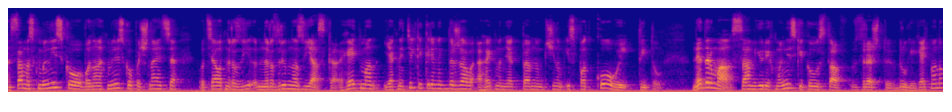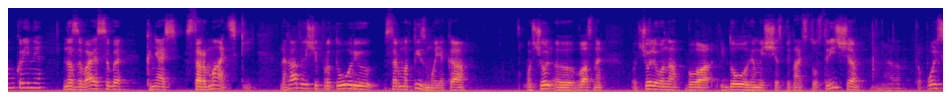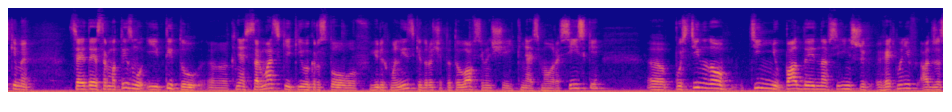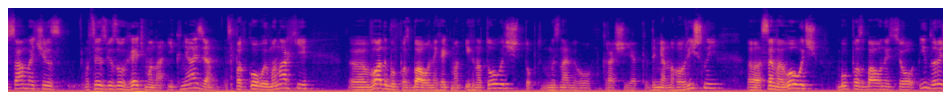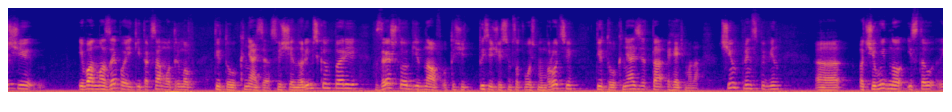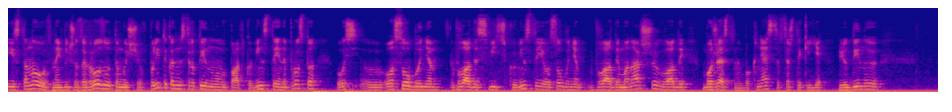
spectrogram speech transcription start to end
саме з Хмельницького, Богдана Хмельницького починається оця от нерозривна зв'язка. Гетьман як не тільки керівник держави, а гетьман як певним чином і спадковий титул. Не дарма сам Юрій Хмельницький, коли став, зрештою, другий гетьманом України, називає себе князь Сарматський, нагадуючи про теорію сарматизму, яка е, власне, очолювана була ідеологами ще з 15 століття, е, пропольськими. Ця ідея сарматизму і титул е, князь Сарматський, який використовував Юрій Хмельницький, до речі, титулувався він ще й князь Малоросійський, е, постійно тінню падає на всі інших гетьманів, адже саме через оцей зв'язок гетьмана і князя спадкової монархії влади був позбавлений гетьман Ігнатович, тобто ми знаємо його краще як Дем'ян Многогрішний, е, Семелович був позбавлений цього. І, до речі, Іван Мазепа, який так само отримав титул князя Священно-Римської імперії, зрештою об'єднав у 1708 році титул князя та гетьмана. Чим, в принципі, він очевидно і становив найбільшу загрозу, тому що в політико-адміністративному випадку він стає не просто е, влади світської, він стає уособленням влади монаршої, влади божественної, бо князь це все ж таки є людиною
